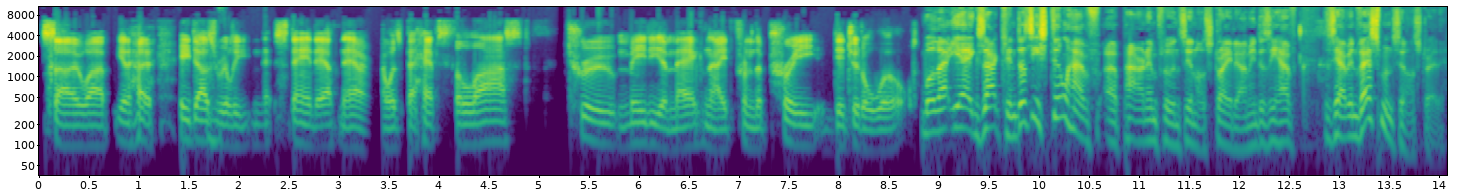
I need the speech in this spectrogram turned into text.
So, uh, you know, he does really stand out now as perhaps the last true media magnate from the pre-digital world. Well, that, yeah, exactly. And does he still have a power and influence in Australia? I mean, does he have does he have investments in Australia?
